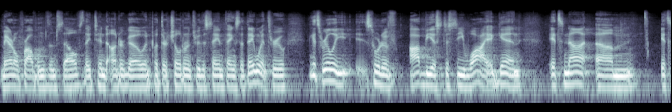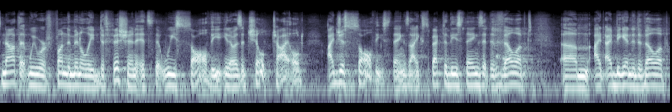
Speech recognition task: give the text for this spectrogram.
marital problems themselves. They tend to undergo and put their children through the same things that they went through. I think it's really sort of obvious to see why. Again, it's not. Um, it's not that we were fundamentally deficient. It's that we saw the, you know, as a child, I just saw these things. I expected these things. It developed. Um, I, I began to develop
